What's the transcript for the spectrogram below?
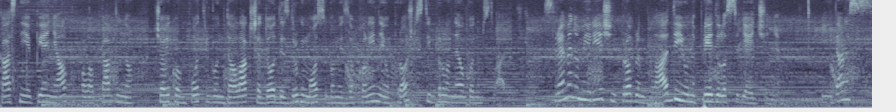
Kasnije je pijenje alkohola opravdano čovjekovom potrebom da olakša dodir s drugim osobama iz okoline i u prošlosti vrlo neugodnom stvarnošću. S vremenom je riješen problem gladi i unaprijedilo se liječenje. I danas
